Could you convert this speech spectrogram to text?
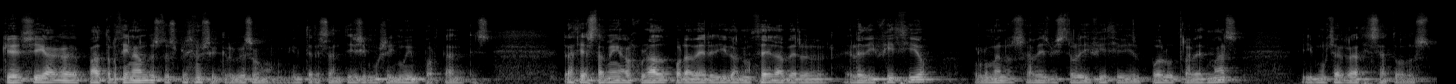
que siga patrocinando estos premios que creo que son interesantísimos y muy importantes. Gracias también al jurado por haber ido a Noceda a ver el, edificio, por lo menos habéis visto el edificio y el pueblo otra vez más, y muchas gracias a todos.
